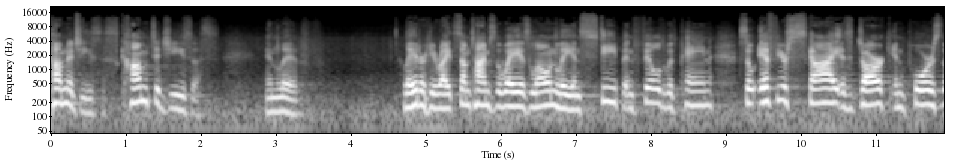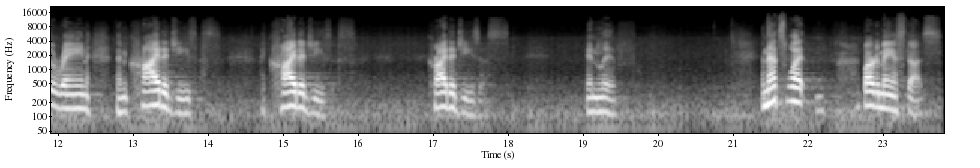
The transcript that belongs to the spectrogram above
Come to Jesus. Come to Jesus and live. Later, he writes, Sometimes the way is lonely and steep and filled with pain. So if your sky is dark and pours the rain, then cry to Jesus. I cry to Jesus. Cry to Jesus and live. And that's what Bartimaeus does.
